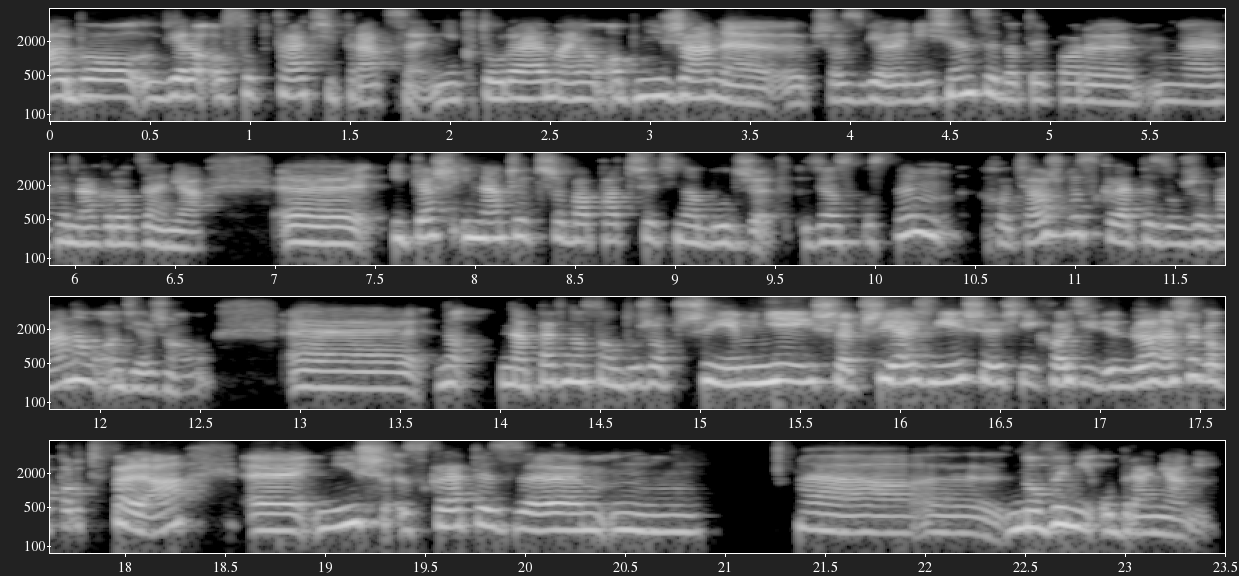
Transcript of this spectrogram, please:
albo wiele osób traci pracę, niektóre mają obniżane przez wiele miesięcy do tej pory wynagrodzenia i też inaczej trzeba patrzeć na budżet. W związku z tym chociażby sklepy z używaną odzieżą e, no, na pewno są dużo przyjemniejsze, przyjaźniejsze, jeśli chodzi dla naszego portfela, e, niż sklepy z mm, nowymi ubraniami.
